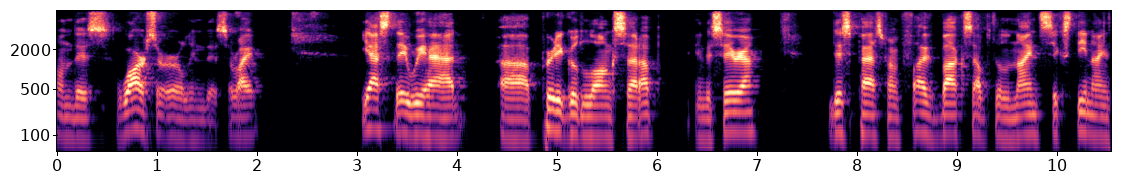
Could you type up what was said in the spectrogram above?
on this, were so early in this, right? Yesterday we had a pretty good long setup in this area. This passed from five bucks up to 960, nine,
